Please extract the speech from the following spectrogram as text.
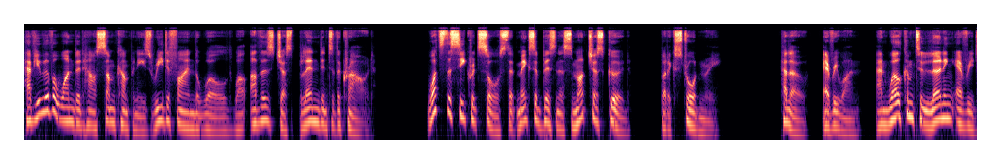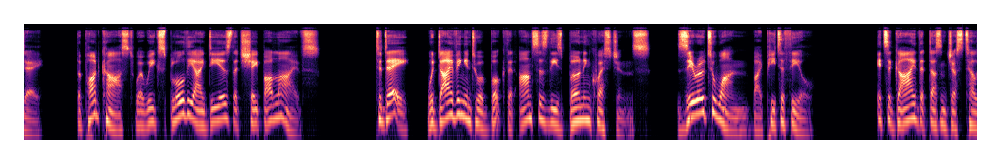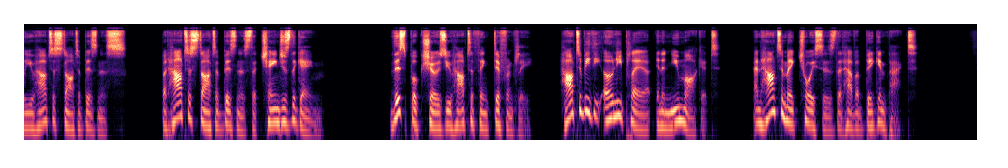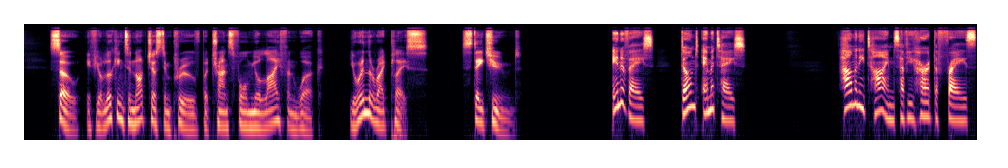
Have you ever wondered how some companies redefine the world while others just blend into the crowd? What's the secret sauce that makes a business not just good, but extraordinary? Hello, everyone, and welcome to Learning Every Day, the podcast where we explore the ideas that shape our lives. Today, we're diving into a book that answers these burning questions Zero to One by Peter Thiel. It's a guide that doesn't just tell you how to start a business, but how to start a business that changes the game. This book shows you how to think differently, how to be the only player in a new market, and how to make choices that have a big impact. So, if you're looking to not just improve but transform your life and work, you're in the right place. Stay tuned. Innovate, don't imitate. How many times have you heard the phrase,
